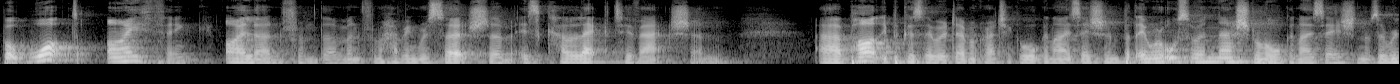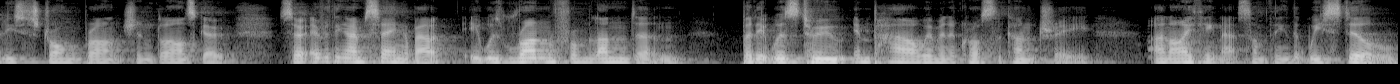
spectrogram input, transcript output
But what I think I learned from them and from having researched them is collective action. Uh, partly because they were a democratic organisation, but they were also a national organisation. There was a really strong branch in Glasgow. So everything I'm saying about it was run from London, but it was to empower women across the country. And I think that's something that we still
